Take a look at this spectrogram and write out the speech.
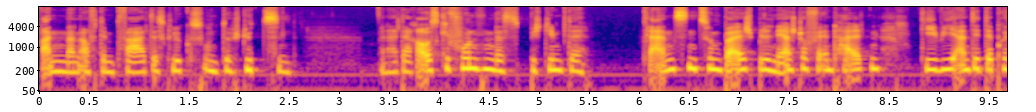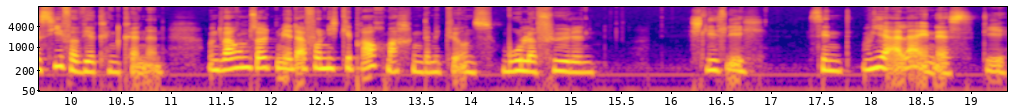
Wandern auf dem Pfad des Glücks unterstützen. Man hat herausgefunden, dass bestimmte Pflanzen zum Beispiel Nährstoffe enthalten, die wie Antidepressiva wirken können. Und warum sollten wir davon nicht Gebrauch machen, damit wir uns wohler fühlen? Schließlich sind wir allein es, die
